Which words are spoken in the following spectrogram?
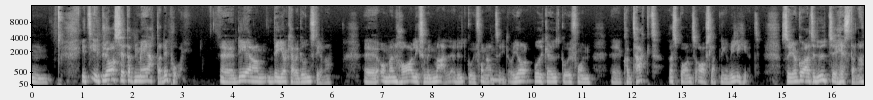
Mm. Ett, ett bra sätt att mäta det på, eh, det är um, det jag kallar grundstenar. Eh, Om man har liksom en mall att utgå ifrån alltid. Och jag brukar utgå ifrån eh, kontakt, respons, avslappning och villighet. Så jag går alltid ut till hästarna,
